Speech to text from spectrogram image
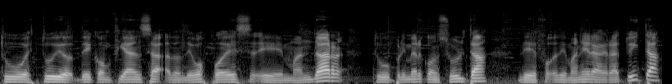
tu estudio de confianza, donde vos podés eh, mandar tu primer consulta de, de, manera gratuita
